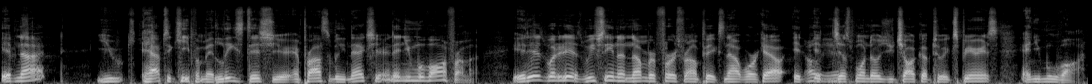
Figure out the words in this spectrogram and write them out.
If not, you have to keep him at least this year and possibly next year, and then you move on from it. It is what it is. We've seen a number of first round picks not work out. It, oh, it's yeah. just one of those you chalk up to experience and you move on.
